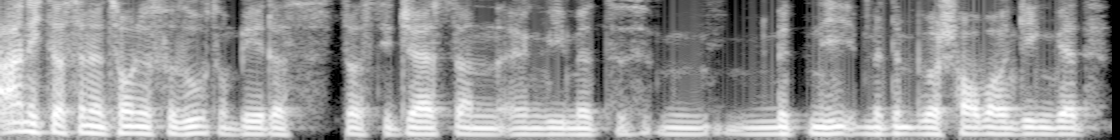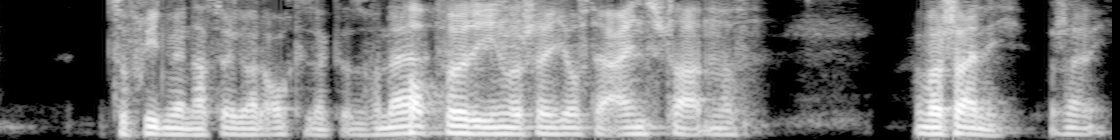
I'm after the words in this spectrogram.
A, nicht, dass San Antonio es versucht und B, dass, dass die Jazz dann irgendwie mit, mit, mit einem überschaubaren Gegenwert zufrieden werden, hast du ja gerade auch gesagt. Also von daher. Pop würde ihn wahrscheinlich auf der Eins starten lassen. Wahrscheinlich, wahrscheinlich.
